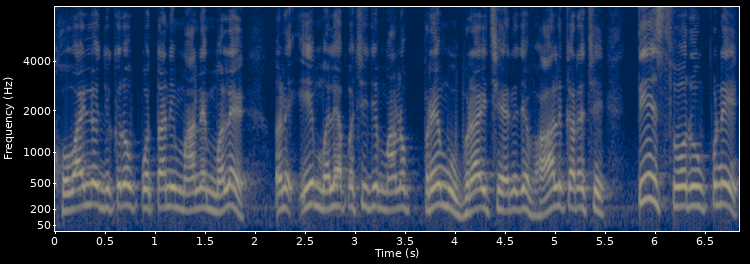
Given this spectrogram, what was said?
ખોવાયેલો દીકરો પોતાની માને મળે અને એ મળ્યા પછી જે માનો પ્રેમ ઉભરાય છે અને જે વાલ કરે છે તે સ્વરૂપને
